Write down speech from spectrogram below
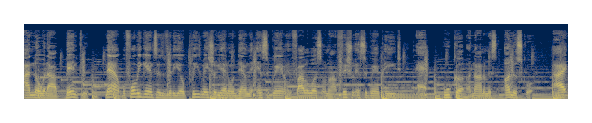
I know what I've been through. Now, before we get into this video, please make sure you head on down to Instagram and follow us on our official Instagram page at hookah anonymous underscore. Alright,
